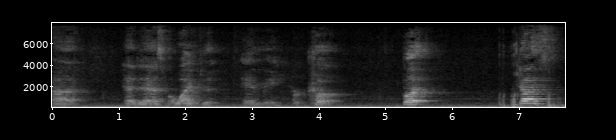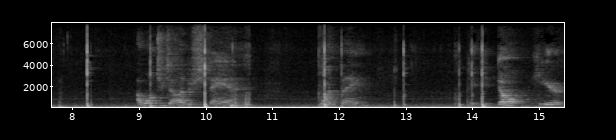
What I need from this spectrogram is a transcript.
I had to ask my wife to hand me her cup. But, guys, I want you to understand one thing. If you don't hear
